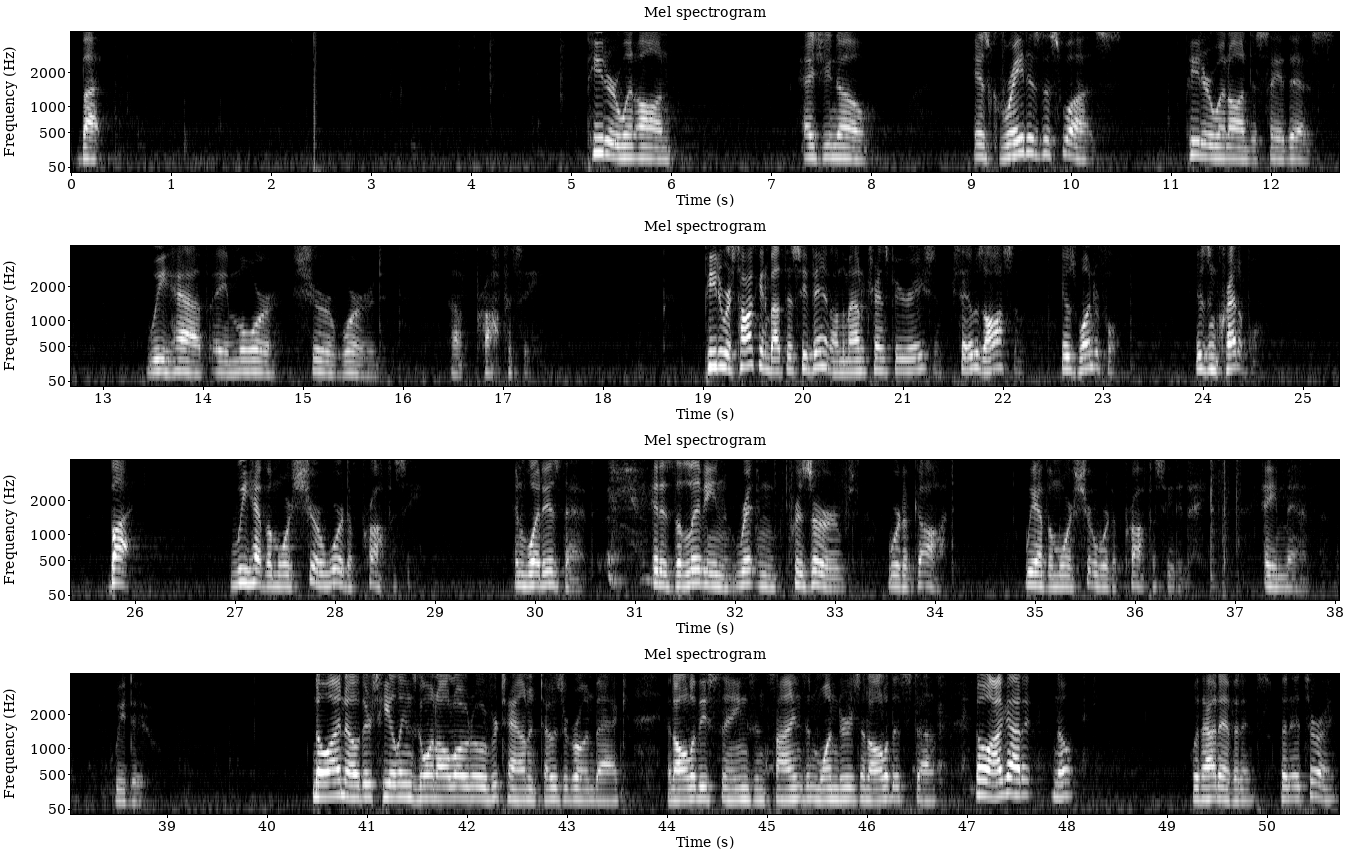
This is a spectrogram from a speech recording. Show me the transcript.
But Peter went on, as you know, as great as this was, Peter went on to say this we have a more sure word of prophecy. Peter was talking about this event on the Mount of Transfiguration. He said it was awesome, it was wonderful, it was incredible. But we have a more sure word of prophecy. And what is that? It is the living, written, preserved Word of God. We have a more sure word of prophecy today. Amen. We do. No, I know there's healings going all over town and toes are growing back and all of these things and signs and wonders and all of this stuff. No, I got it. No, without evidence, but it's all right.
